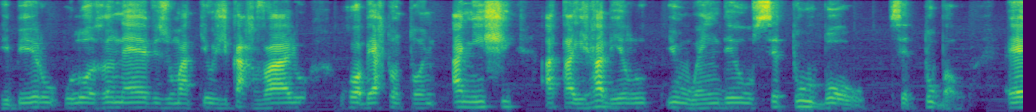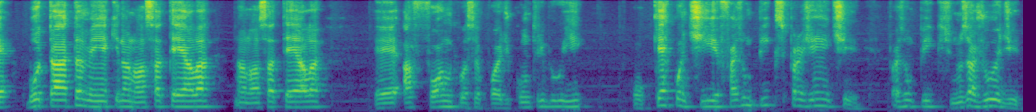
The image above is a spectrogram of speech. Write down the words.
Ribeiro, o Lohan Neves, o Matheus de Carvalho, o Roberto Antônio Aniche, a Thaís Rabelo e o Wendel Setúbal. Setúbal. É, botar também aqui na nossa tela, na nossa tela, é, a forma que você pode contribuir, qualquer quantia, faz um Pix para gente, faz um Pix, nos ajude,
